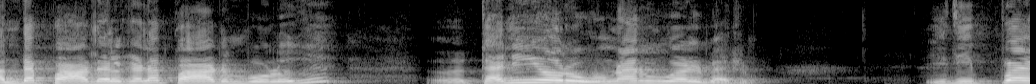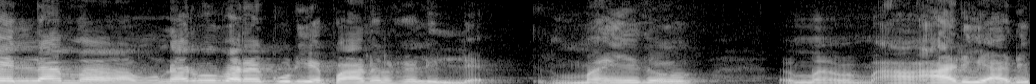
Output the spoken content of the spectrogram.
அந்த பாடல்களை பாடும் பொழுது தனியொரு உணர்வுகள் வரும். இது இப்போ எல்லாம் உணர்வு வரக்கூடிய பாடல்கள் இல்லை. சும்மா ஏதோ ஆடி ஆடி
